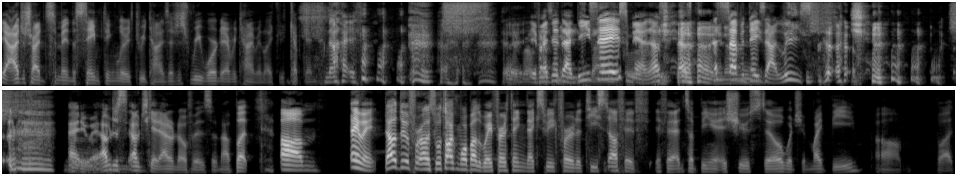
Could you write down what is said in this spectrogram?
yeah, I just tried to submit the same thing literally three times. I just reworded every time, and like it kept getting denied. Hey, bro, if I did that these days, man, that's that's, that's what I seven mean? days at least. anyway, I'm just I'm just kidding. I don't know if it is or not, but um, anyway, that'll do it for us. We'll talk more about the Wayfair thing next week for the T stuff if if it ends up being an issue still, which it might be. Um, but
